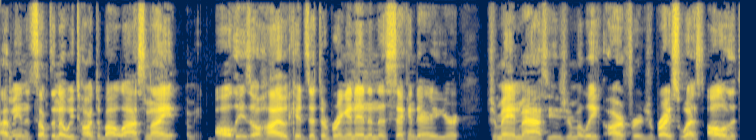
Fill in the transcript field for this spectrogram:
i mean it's something that we talked about last night i mean all these ohio kids that they're bringing in in the secondary your jermaine mathews your malik hartford your bryce west all of it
